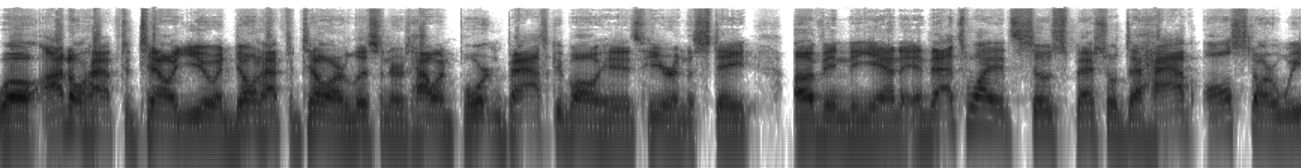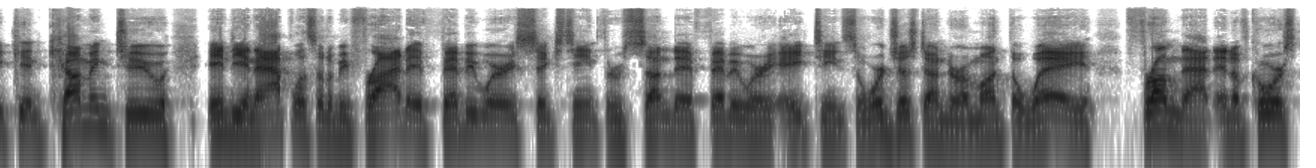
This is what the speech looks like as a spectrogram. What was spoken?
Well, I don't have to tell you and don't have to tell our listeners how important basketball is here in the state of Indiana. And that's why it's so special to have All Star Weekend coming to Indianapolis. It'll be Friday, February 16th through Sunday, February 18th. So we're just under a month away from that. And of course,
